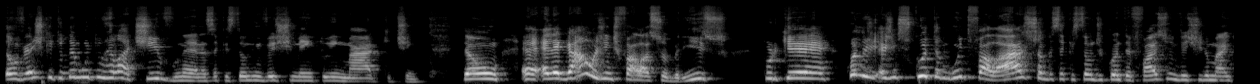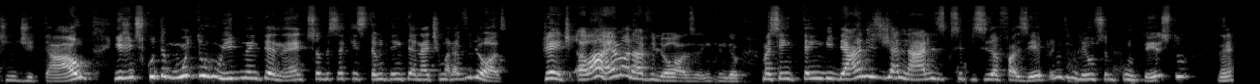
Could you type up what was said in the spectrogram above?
Então, vejo que tudo é muito relativo né, nessa questão do investimento em marketing. Então, é, é legal a gente falar sobre isso, porque quando a gente escuta muito falar sobre essa questão de quanto é fácil investir no marketing digital, e a gente escuta muito ruído na internet sobre essa questão que a internet é maravilhosa. Gente, ela é maravilhosa, entendeu? Mas tem milhares de análises que você precisa fazer para entender o seu contexto, né?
